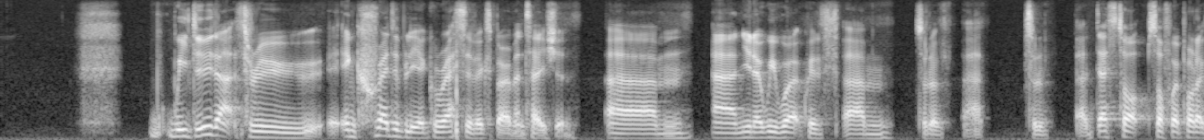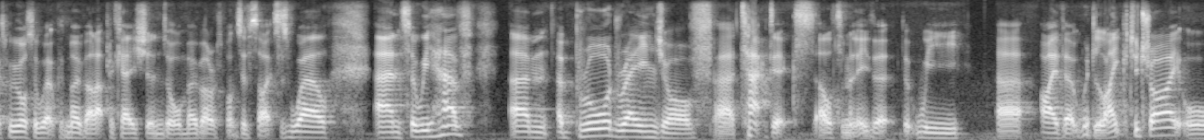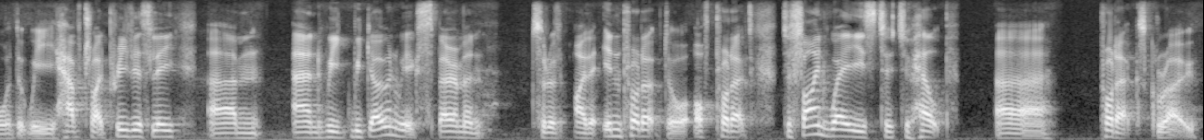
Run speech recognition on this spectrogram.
we do that through incredibly aggressive experimentation. Um, and you know, we work with um, sort of uh, sort of uh, desktop software products. We also work with mobile applications or mobile responsive sites as well. And so we have um, a broad range of uh, tactics ultimately that that we uh, either would like to try or that we have tried previously. Um, and we, we go and we experiment sort of either in product or off product to find ways to, to help uh, products grow.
